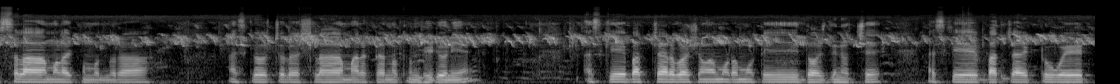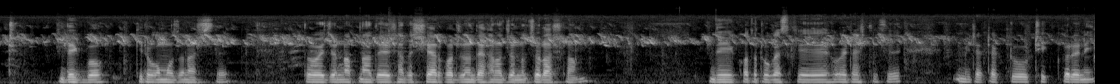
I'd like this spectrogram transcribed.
আসসালামু আলাইকুম বন্ধুরা। আজকেও চলে আসলাম আর একটা নতুন ভিডিও নিয়ে। আজকে বাচ্চার বয়স আমার মোটামুটি দশ দিন হচ্ছে। আজকে বাচ্চার একটু ওয়েট দেখব, কীরকম ওজন আসছে। তো এই জন্য আপনাদের সাথে শেয়ার করার জন্য দেখানোর জন্য চলে আসলাম। যে কতটুকু আজকে ওয়েট আসতেছে মিটারটা একটু ঠিক করে নিই।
